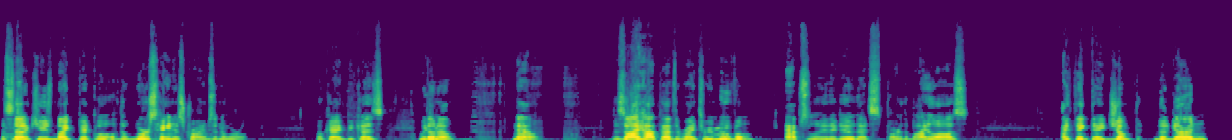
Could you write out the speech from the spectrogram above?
Let's not accuse Mike Bickle of the worst heinous crimes in the world. Okay? Because we don't know. Now, does IHOP have the right to remove them? Absolutely, they do. That's part of the bylaws. I think they jumped the gun.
